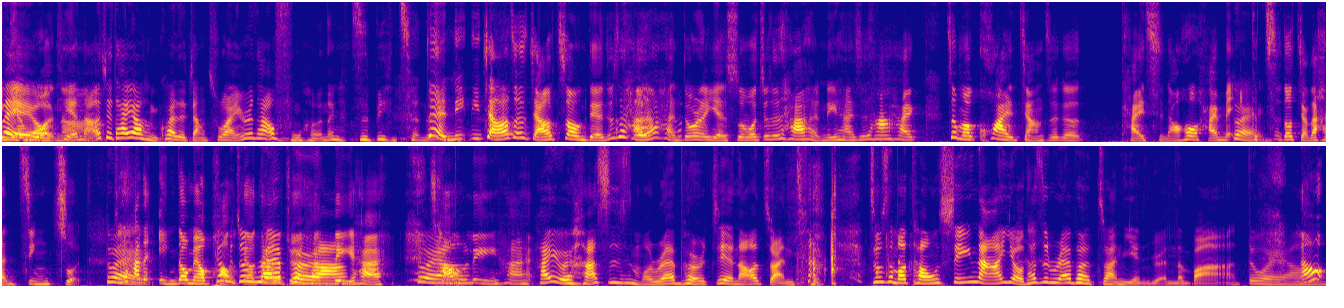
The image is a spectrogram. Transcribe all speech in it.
背哦，天哪！而且他要很快的讲出来，因为他要符合那个自闭症。对你，你讲到这个，讲到重点，就是好像很多人也说，就是他很厉害，是他还这么快讲这个台词，然后还每一个字都讲的很精准，对，就是他的音都没有跑掉，大家觉得很厉害，对，超厉害，还以为他是什么 rapper 界，然后转成。就什么童星哪有？他是 rapper 转演员的吧？对啊。然后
